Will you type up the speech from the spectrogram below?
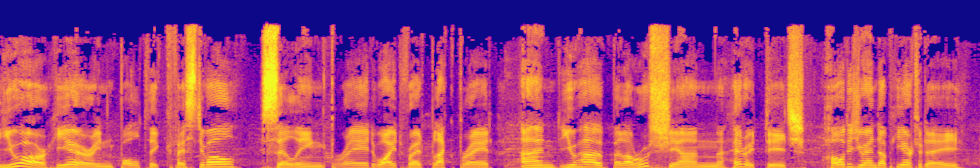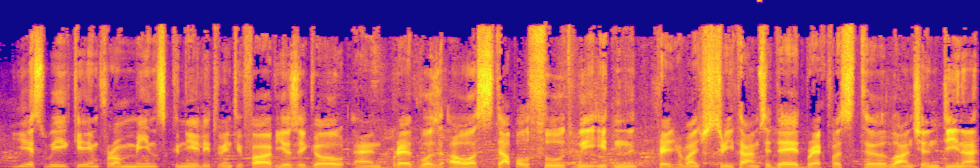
You are here in Baltic Festival selling bread, white bread, black bread, and you have Belarusian heritage. How did you end up here today? Yes, we came from Minsk nearly 25 years ago, and bread was our staple food. We eaten pretty much three times a day at breakfast, uh, lunch, and dinner,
